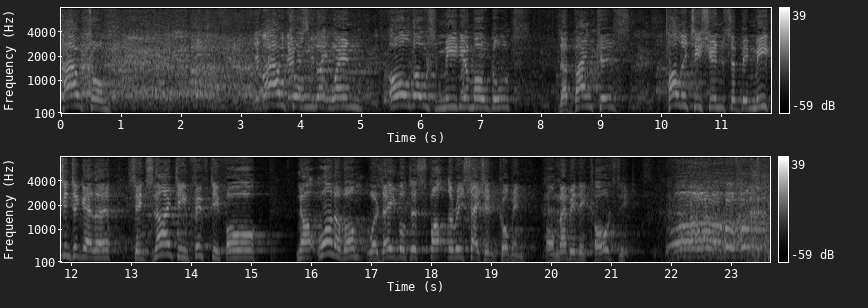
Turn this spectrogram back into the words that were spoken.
How come how come that when all those media moguls, the bankers, politicians have been meeting together since 1954, not one of them was able to spot the recession coming. Or maybe they caused it.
